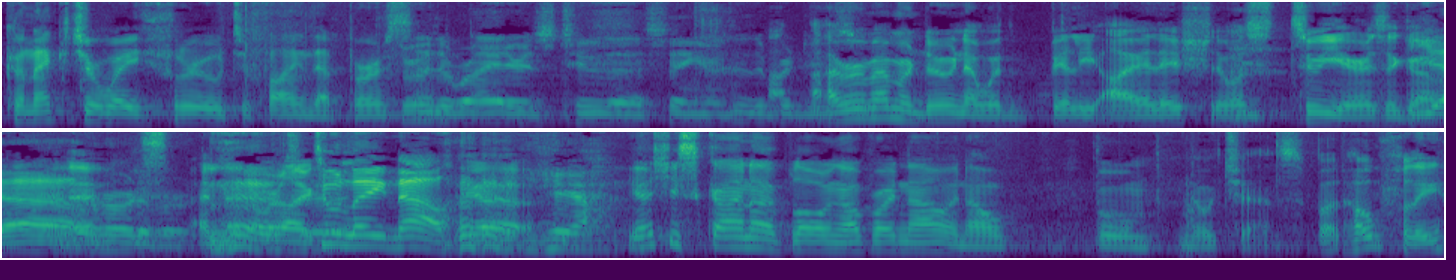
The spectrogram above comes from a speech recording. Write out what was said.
connect your way through to find that person. through the writers to the singer to the producer. I remember doing that with Billie Eilish. It was two years ago. Yeah. And then- heard of her. And then we're like, it's too late now. Yeah, Yeah. yeah, she's kind of blowing up right now, and now, boom, no chance. But hopefully,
